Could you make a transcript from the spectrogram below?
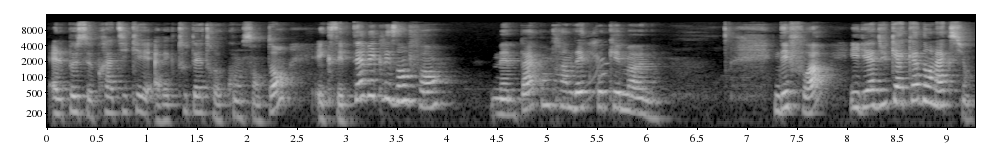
Elle peut se pratiquer avec tout être consentant, excepté avec les enfants même pas contre un deck Pokémon. Des fois, il y a du caca dans l'action,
